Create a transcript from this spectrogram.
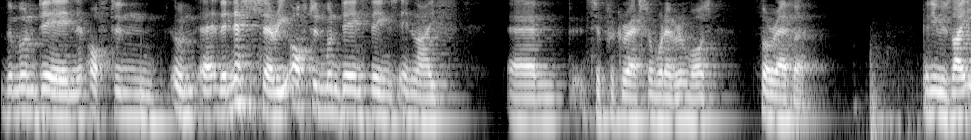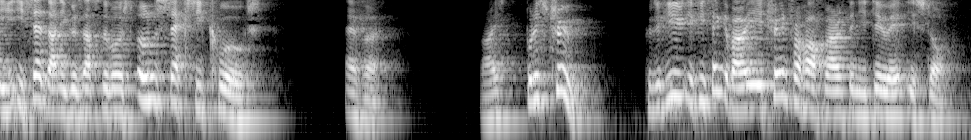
the mundane, often un, uh, the necessary, often mundane things in life um, to progress or whatever it was forever. And he was like, he, he said that he goes, "That's the most unsexy quote ever, right? But it's true because if you if you think about it, you train for a half marathon, you do it, you stop,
